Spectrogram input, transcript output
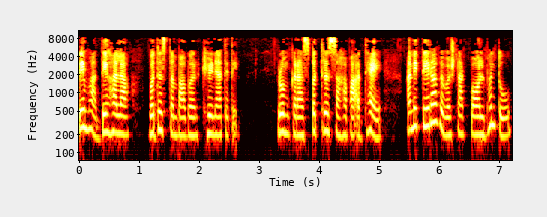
तेव्हा देहाला वधस्तंभावर खेळण्यात येते. रोमकरासपत्र सहावा अध्याय आणि तेराव्या वचनात पॉल म्हणतो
